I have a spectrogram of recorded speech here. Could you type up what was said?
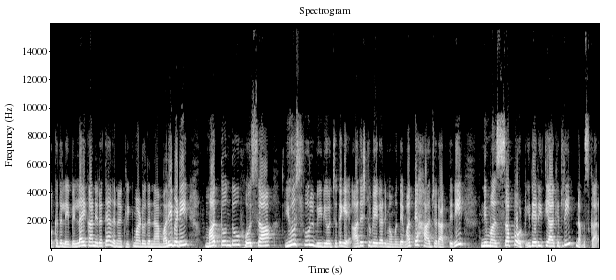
ಪಕ್ಕದಲ್ಲಿ ಬೆಲ್ ಐಕಾನ್ ಇರುತ್ತೆ, ಅದನ್ನು ಕ್ಲಿಕ್ ಮಾಡೋದನ್ನ ಮರಿಬೇಡಿ. ಮತ್ತೊಂದು ಹೊಸ ಯೂಸ್ಫುಲ್ ವಿಡಿಯೋ ಜೊತೆಗೆ ಆದಷ್ಟು ಬೇಗ ನಿಮ್ಮ ಮುಂದೆ ಮತ್ತೆ ಹಾಜರಾಗ್ತೀನಿ. ನಿಮ್ಮ ಸಪೋರ್ಟ್ ಇದೇ ರೀತಿ ಆಗಿರಲಿ. ನಮಸ್ಕಾರ.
